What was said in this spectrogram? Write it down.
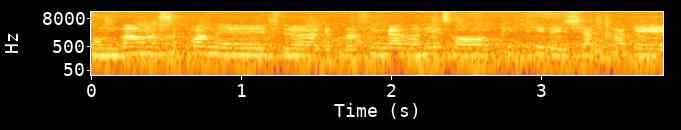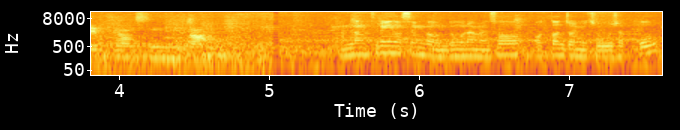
건강한 습관을 들여야겠다 생각을 해서 PT를 시작하게 되었습니다. 담당 트레이너 쌤과 운동을 하면서 어떤 점이 좋으셨고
